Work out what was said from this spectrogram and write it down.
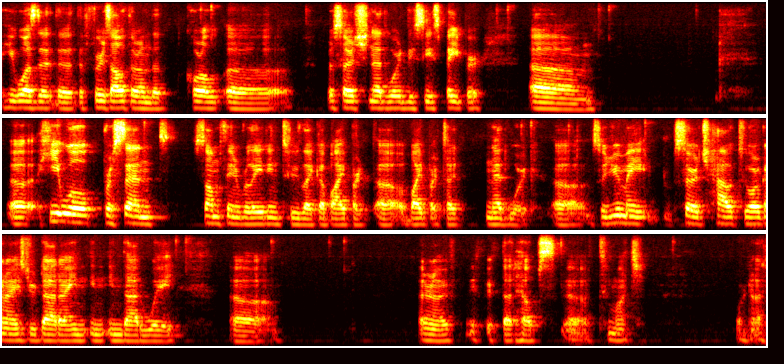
he was the, the, the first author on the coral uh, research network disease paper, um, uh, he will present something relating to like a bipart, uh, bipartite network. Uh, so you may search how to organize your data in, in, in that way. Uh, I don't know if, if, if that helps uh, too much or not.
